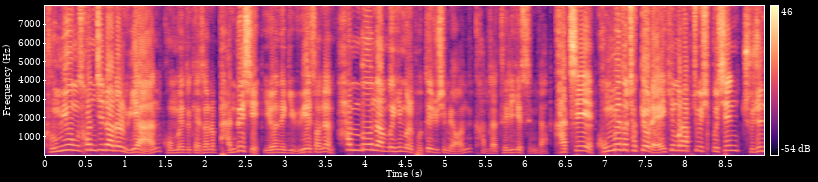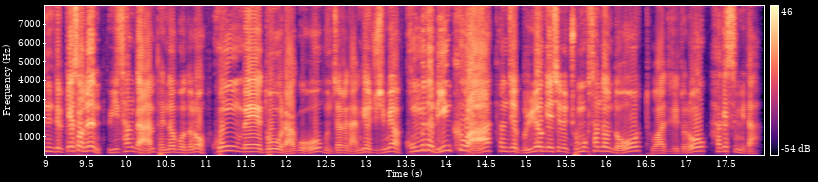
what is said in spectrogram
금융 선진화를 위한 공매도 개선을 반드시 이뤄내기 위해서는 한 분 한분 힘을 보태주시면 감사드리겠습니다. 같이 공매도 척결에 힘을 합치고 싶으신 주주님들께서는 위 상단 배너번호로 공매도라고 문자를 남겨주시면 공매도 링크와 현재 물려 계시는 종목 산돈도 도와드리도록 하겠습니다.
